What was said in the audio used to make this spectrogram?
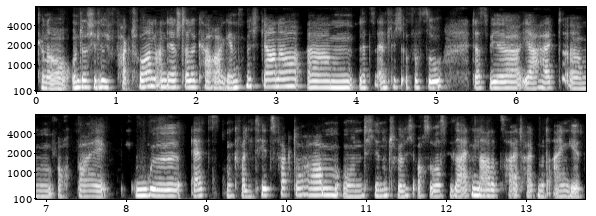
Genau, unterschiedliche Faktoren an der Stelle. Kara ergänzt mich gerne. Ähm, letztendlich ist es so, dass wir ja halt ähm, auch bei Google Ads einen Qualitätsfaktor haben und hier natürlich auch sowas wie Seitenladezeit halt mit eingeht.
